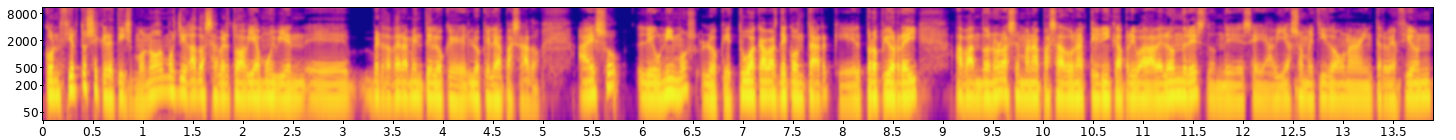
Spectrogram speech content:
con cierto secretismo. No hemos llegado a saber todavía muy bien eh, verdaderamente lo que, lo que le ha pasado. A eso le unimos lo que tú acabas de contar, que el propio rey abandonó la semana pasada una clínica privada de Londres, donde se había sometido a una intervención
